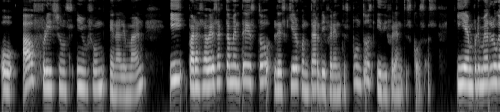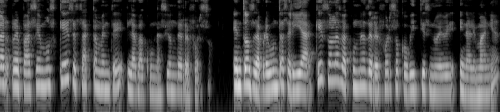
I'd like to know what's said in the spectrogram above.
o Auffrischungsimpfung en alemán. Y para saber exactamente esto, les quiero contar diferentes puntos y diferentes cosas. Y en primer lugar, repasemos qué es exactamente la vacunación de refuerzo. Entonces, la pregunta sería, ¿qué son las vacunas de refuerzo COVID-19 en Alemania?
